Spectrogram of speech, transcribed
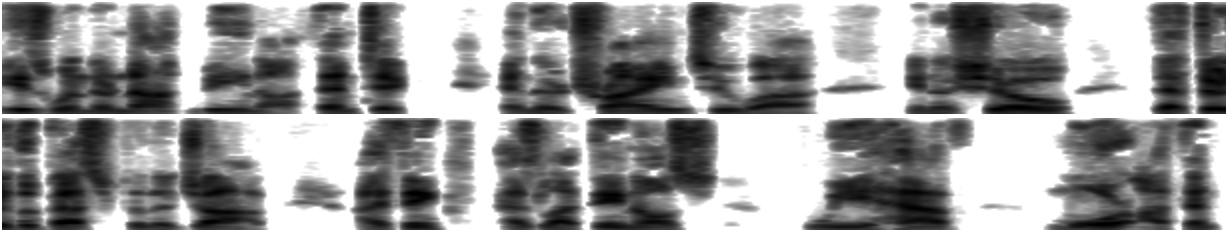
is when they're not being authentic and they're trying to uh, you know show that they're the best for the job. I think as latinos we have more authentic,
